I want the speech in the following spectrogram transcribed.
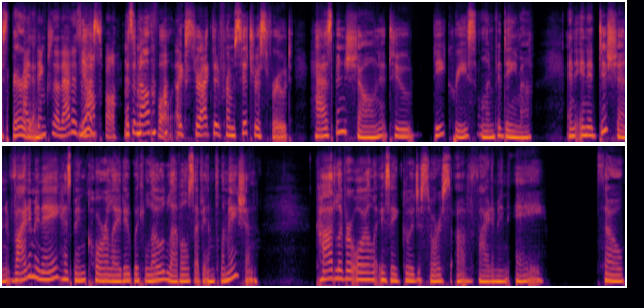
Hesperidin. I think so. That is a Yes. mouthful. It's a mouthful. Extracted from citrus fruit has been shown to decrease lymphedema. And in addition, vitamin A has been correlated with low levels of inflammation. Cod liver oil is a good source of vitamin A. So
